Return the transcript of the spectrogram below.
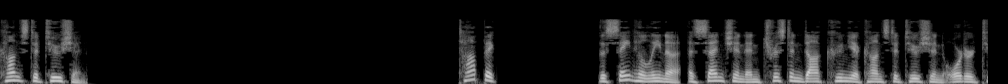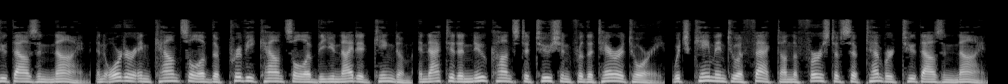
Constitution the St. Helena, Ascension and Tristan da Cunha Constitution Order 2009 an order in council of the Privy Council of the United Kingdom enacted a new constitution for the territory, which came into effect on 1 September 2009.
